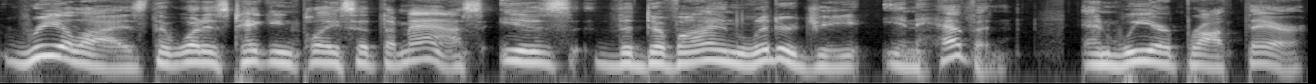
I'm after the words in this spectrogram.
realized that what is taking place at the Mass is the divine liturgy in heaven, and we are brought there.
